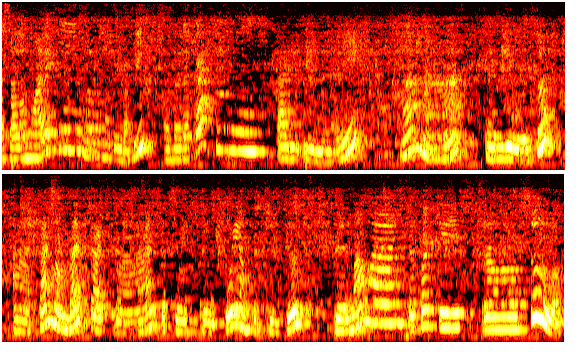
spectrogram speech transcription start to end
Assalamualaikum warahmatullahi wabarakatuh. Kali ini Mama dan Yusuf akan membacakan sebuah buku yang berjudul Dermawan seperti Rasulullah.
